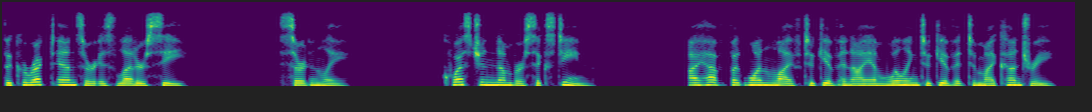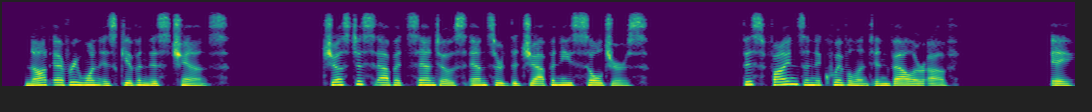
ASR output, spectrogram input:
The correct answer is letter C. Certainly. Question number 16. I have but one life to give and I am willing to give it to my country, not everyone is given this chance. Justice Abad Santos answered the Japanese soldiers. This finds an equivalent in valor of A.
